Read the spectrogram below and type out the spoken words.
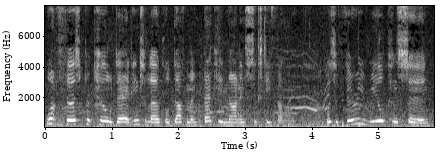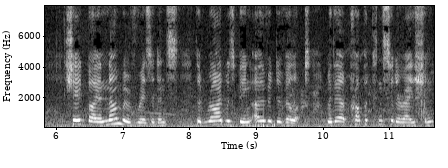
What first propelled Dad into local government back in 1965 was a very real concern shared by a number of residents that Ryde was being overdeveloped without proper consideration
